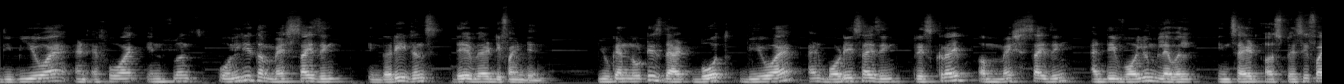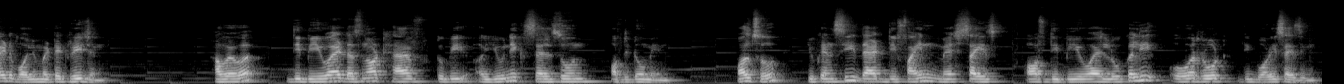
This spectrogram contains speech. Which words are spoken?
the BOI and FOI influence only the mesh sizing in the regions they were defined in. You can notice that both BOI and body sizing prescribe a mesh sizing at the volume level inside a specified volumetric region. However, the BOI does not have to be a unique cell zone of the domain. Also, you can see that the fine mesh size of the BOI locally overwrote the body sizing.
